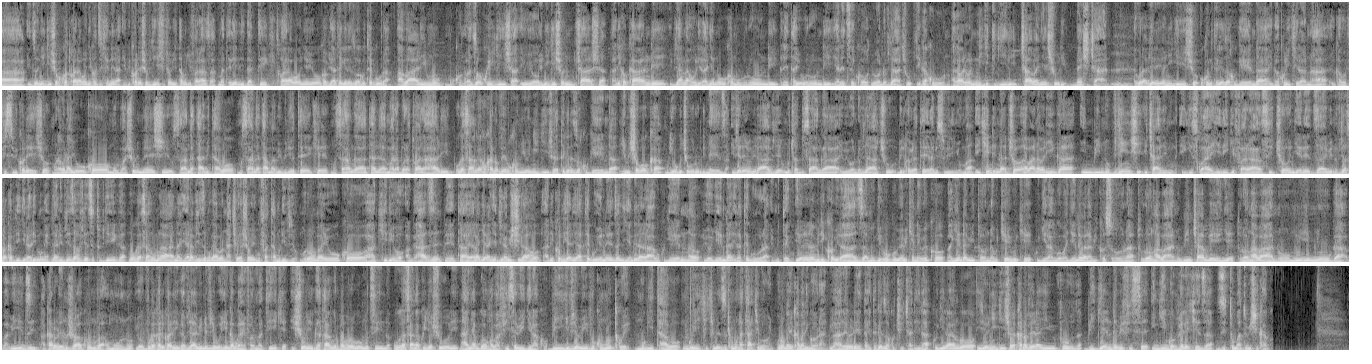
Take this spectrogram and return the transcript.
izo nyigisho kuko twarabonye ko zikeneye kubera ibikoresho byinshi cyo bita mu gifaransa materiel didactique twarabonye yuko byategerezwa gutegura abarimu mu kuntu bazokwigisha iyo nyigisho nshasha ariko kandi ibyanahuriranye nuko mu Burundi leta y'u Burundi yaretse ko ibibondo byacu byiga ku buntu akaba ariho n'igitigiri cyabanyeshuri benshi cyane mm mm-hmm. iyo nyigisho ukuntu itegerezwa kugenda igakurikirana ikaba ufise ibikoresho murabona yuko mu mashuri menshi usanga ata bitabo musanga atama biblioteke musanga atari amalaboratwari ahari ugasanga ako kanovera ukuntu iyo nyigisho yategerezwa kugenda ntibishoboka mu gihugu cy'u Burundi neza ivyo rero biravye muca dusanga ibibondo vyacu biriko biratera bisubira inyuma ikindi naco abana bariga ibintu vyinshi icarimwe igiswahili igifaransa icongereza ibintu vyose bakavyigira rimwe byari vyiza aho vyose tuvyiga mu ugasanga umwana yaravyize mugabo ntaco yashoboye gufata muri vyo murumva yuko hakiriho agahaze leta yaragerageje irabishiraho ariko ntiyari yateguye neza ngigenda iraraba kugenda yogenda irategura imitego iyo rero biri ko biraza mu gihugu biba bikenewe ko bagenda bitonda buke buke kugira ngo bagende barabikosora turonka abantu b'incabwenge turonka abantu mw'iyi myuga babizi akarorero ntushobora kumva umuntu yovuga ko ariko ariga bya bindi by'ubuhinga bwa informatike ishuri rigatanga urupapuro rw'umutsindo ugasanga ko iryo shuri nta nyabwonko bafise bigirako yiga ibyo bintu ku mutwe mu gitabo ngo iki kimeze ko umuntu atakibonye urumva yuko aba ari ingorane aha rero leta itegerezwa kucicarira kugira ngo iyo nyigisho ya y'akanovera yifuza bigende bifise ingingo mperekeza zituma tubishikago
